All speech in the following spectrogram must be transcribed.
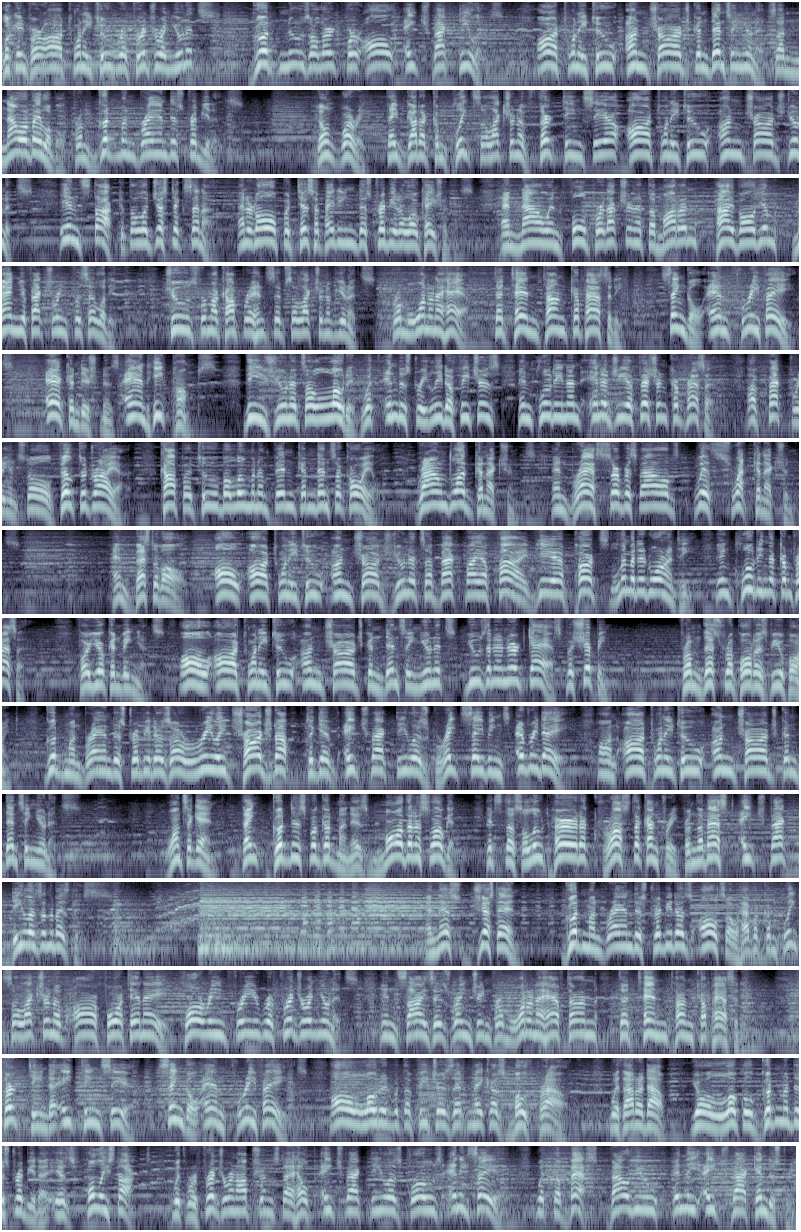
Looking for R22 refrigerant units? Good news alert for all HVAC dealers. R22 uncharged condensing units are now available from Goodman brand distributors. Don't worry, they've got a complete selection of 13 SEER R22 uncharged units in stock at the Logistics Center and at all participating distributor locations, and now in full production at the modern, high volume manufacturing facility. Choose from a comprehensive selection of units from 1.5 to 10 ton capacity, single and three phase, air conditioners, and heat pumps. These units are loaded with industry leader features, including an energy efficient compressor, a factory installed filter dryer, copper tube aluminum fin condenser coil, ground lug connections, and brass service valves with sweat connections. And best of all, all R22 uncharged units are backed by a five year parts limited warranty, including the compressor. For your convenience, all R22 uncharged condensing units use an inert gas for shipping. From this reporter's viewpoint, Goodman brand distributors are really charged up to give HVAC dealers great savings every day on R22 uncharged condensing units. Once again, thank goodness for Goodman is more than a slogan. It's the salute heard across the country from the best HVAC dealers in the business. And this just in. Goodman brand distributors also have a complete selection of R410A chlorine free refrigerant units in sizes ranging from 1.5 ton to 10 ton capacity. 13 to 18 SEER, single and three phase, all loaded with the features that make us both proud. Without a doubt, your local Goodman distributor is fully stocked with refrigerant options to help HVAC dealers close any sale with the best value in the HVAC industry.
